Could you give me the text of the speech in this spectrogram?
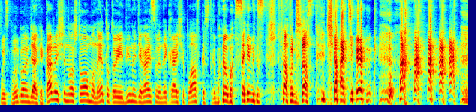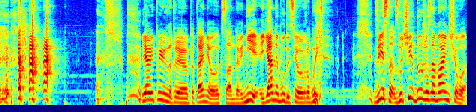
Писк, великого вам. Каже, що налаштував монету, то йди надягай свої найкращі плавки, стрибай у басейн і став джаст чатінг. Я відповів на твоє питання, Олександр. Ні, я не буду цього робити. Звісно, звучить дуже заманчиво.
